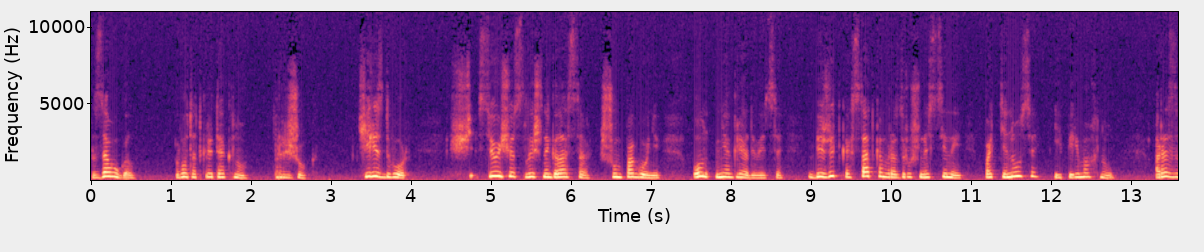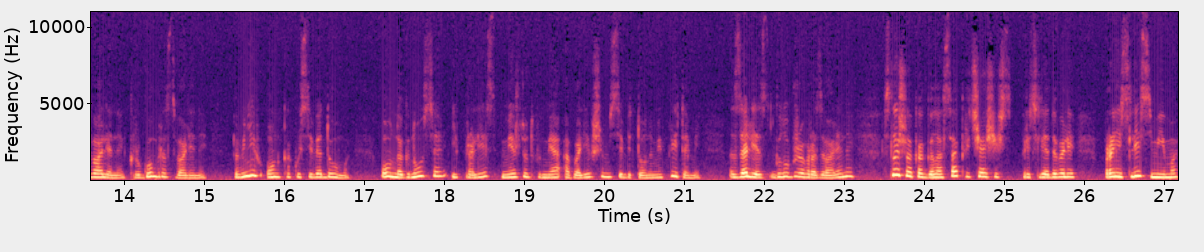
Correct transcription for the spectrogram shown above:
За угол. Вот открытое окно. Прыжок. Через двор. Все еще слышны голоса, шум погони. Он не оглядывается. Бежит к остаткам разрушенной стены. Подтянулся и перемахнул. Развалины, кругом развалины. В них он, как у себя дома. Он нагнулся и пролез между двумя обвалившимися бетонными плитами. Залез глубже в развалины, слышал, как голоса кричащих преследовали, пронеслись мимо,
